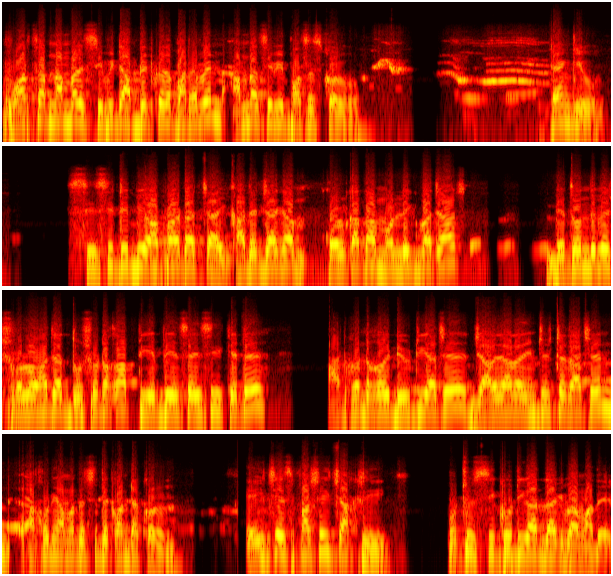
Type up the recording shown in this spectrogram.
হোয়াটসঅ্যাপ নাম্বারে সিবিটা আপডেট করে পাঠাবেন, আমরা সিবি প্রসেস করব। থ্যাংক ইউ সিসিটিভি অপারেটর চাই। কাজের জায়গা কলকাতা মল্লিক বাজার। বেতন দেবে ষোলো হাজার দুশো টাকা পিএপিএসআইসি কেটে। আট ঘণ্টা করে ডিউটি আছে, যারা যারা ইন্টারেস্টেড আছেন, এখনই আমাদের সাথে কন্ট্যাক্ট করুন। এইচএস পাশেই চাকরি, প্রচুর সিকিউরিটি গার্ড লাগবে আমাদের।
